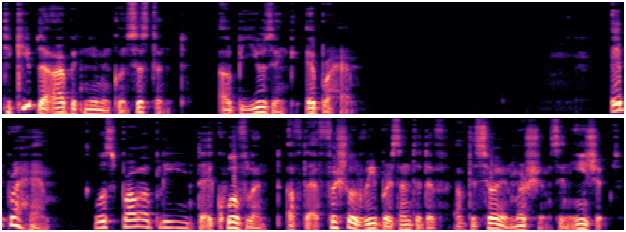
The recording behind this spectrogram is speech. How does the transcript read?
To keep the Arabic naming consistent, I'll be using Ibrahim. Ibrahim was probably the equivalent of the official representative of the Syrian merchants in Egypt,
